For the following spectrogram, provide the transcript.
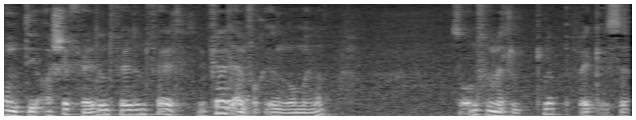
Und die Asche fällt und fällt und fällt. Die fällt einfach irgendwann mal, ne? So unvermittelt. Plopp, weg ist sie.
